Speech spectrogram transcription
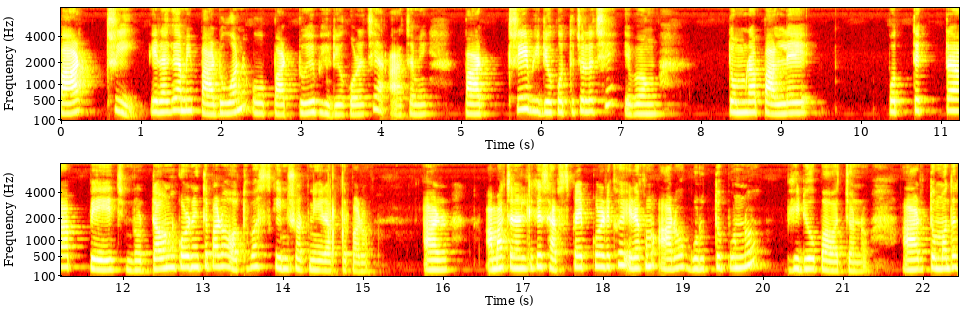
পার্ট থ্রি। এর আগে আমি পার্ট ওয়ান ও পার্ট টু এ ভিডিও করেছি আজ আমি পার্ট থ্রি ভিডিও করতে চলেছি, এবং তোমরা পারলে প্রত্যেকটা পেজ নোট ডাউন করে নিতে পারো, অথবা স্ক্রিনশট নিয়ে রাখতে পারো। আর আমার চ্যানেলটিকে সাবস্ক্রাইব করে রেখো, এরকম আরও গুরুত্বপূর্ণ ভিডিও পাওয়ার জন্য। আর তোমাদের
